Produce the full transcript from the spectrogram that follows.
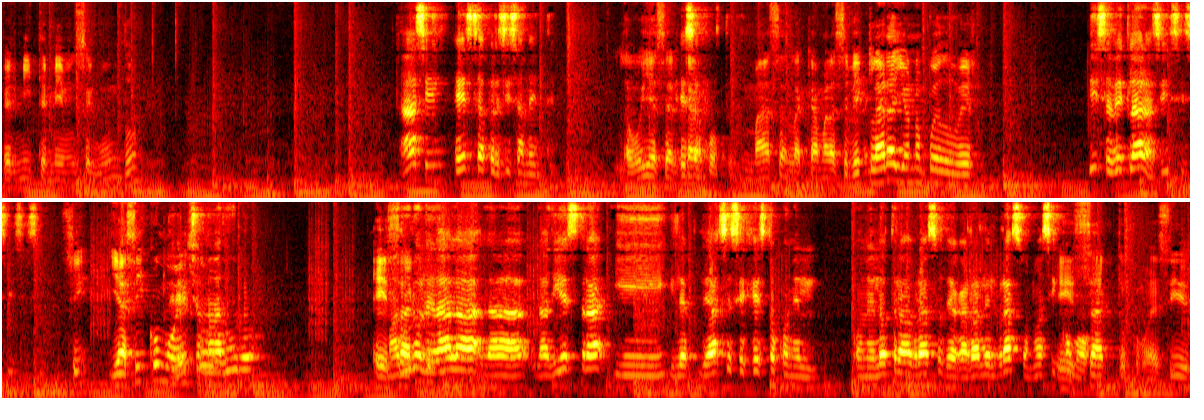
Permíteme un segundo. Ah, sí, esa precisamente. La voy a acercar más a la cámara. ¿Se ve clara? Yo no puedo ver. Sí, se ve clara, sí, sí, sí, sí. Sí, y así como de hecho, Maduro, Maduro le da la, diestra y, le, hace ese gesto con el, con el otro brazo de agarrarle el brazo, ¿no? Así como... Exacto, como decir...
